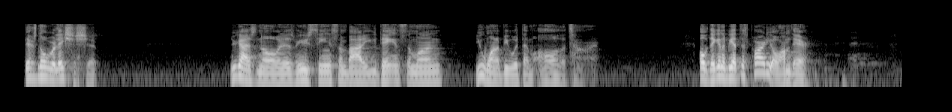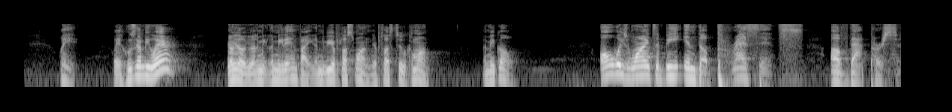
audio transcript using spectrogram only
There's no relationship. You guys know it is when you're seeing somebody, you dating someone, you want to be with them all the time. Oh, they're gonna be at this party? Oh, I'm there. Wait, wait, who's gonna be where? Yo, yo, yo, let me, let me get an invite. Let me be your plus one, your plus two. Come on. Let me go. Always wanting to be in the presence of that person.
